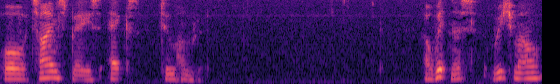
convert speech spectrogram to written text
or Timespace X200. A witness, Richmal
